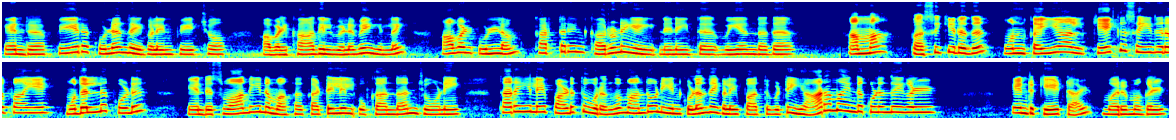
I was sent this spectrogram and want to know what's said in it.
என்ற பேர குழந்தைகளின் பேச்சோ அவள் காதில் விழவே இல்லை. அவள் உள்ளம் கர்த்தரின் கருணையை நினைத்து வியந்தது. அம்மா பசிக்கிறது. உன் கையால் கேக்கு செய்திருப்பாயே. முதல்ல கொடு. என்று சுவாதீனமாக கட்டிலில் உட்கார்ந்தான் ஜோனி. தரையிலே படுத்து உறங்கும் அந்தோனியின் குழந்தைகளை பார்த்துவிட்டு யாரம்மா இந்த குழந்தைகள்? என்று கேட்டாள் மருமகள்.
